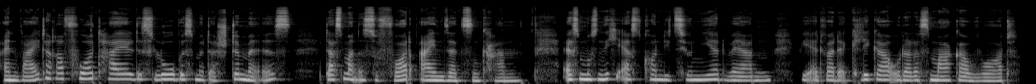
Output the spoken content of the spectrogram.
Ein weiterer Vorteil des Lobes mit der Stimme ist, dass man es sofort einsetzen kann. Es muss nicht erst konditioniert werden, wie etwa der Klicker oder das Markerwort.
